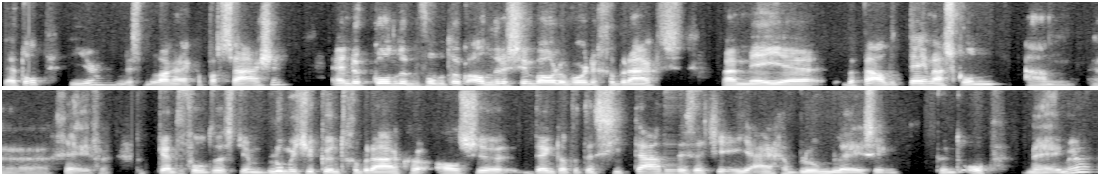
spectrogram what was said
Let op, hier, dat is een belangrijke passage. En er konden bijvoorbeeld ook andere symbolen worden gebruikt waarmee je bepaalde thema's kon aangeven. Uh, Bekend bijvoorbeeld dat je een bloemetje kunt gebruiken als je denkt dat het een citaat is dat je in je eigen bloemlezing kunt opnemen.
